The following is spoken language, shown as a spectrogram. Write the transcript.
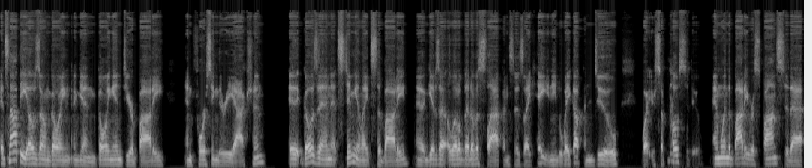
it's not the ozone going again going into your body and forcing the reaction it goes in it stimulates the body and it gives it a little bit of a slap and says like hey you need to wake up and do what you're supposed to do and when the body responds to that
